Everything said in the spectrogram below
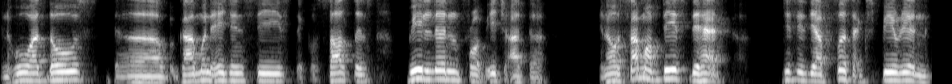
And who are those? the government agencies, the consultants, we learn from each other. You know, some of these, they had, this is their first experience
